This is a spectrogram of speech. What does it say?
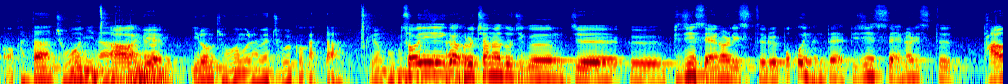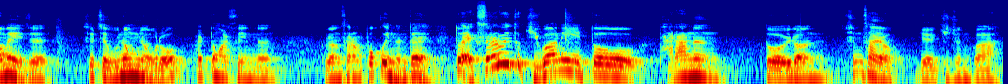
어, 간단한 조언이나 아, 아니면 이런 경험을 하면 좋을 것 같다 이런 부분 저희가 그렇지 않아도 지금 이제 그 비즈니스 애널리스트를 뽑고 있는데 비즈니스 애널리스트 다음에 이제 실제 운영력으로 활동할 수 있는 그런 사람을 뽑고 있는데 또 엑셀러레이터 기관이 또 바라는 또 이런 심사역의 기준과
